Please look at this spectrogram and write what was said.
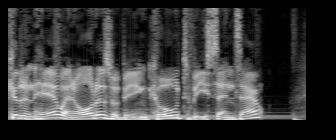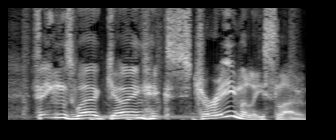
couldn't hear when orders were being called to be sent out. Things were going extremely slow.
